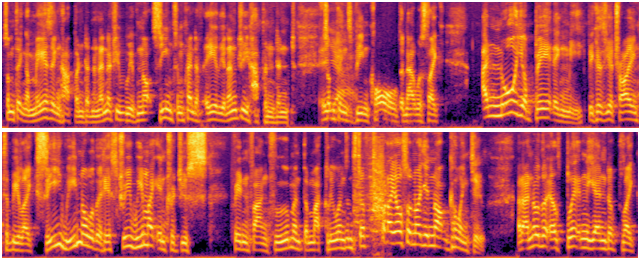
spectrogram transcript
something amazing happened, and an energy we've not seen, some kind of alien energy happened, and something's Yeah. been called. And I was like, I know you're baiting me because you're trying to be like, see, we know the history, we might introduce Fin Fang Foom and the Makluans and stuff, but I also know you're not going to. And I know that it'll blatantly end up like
